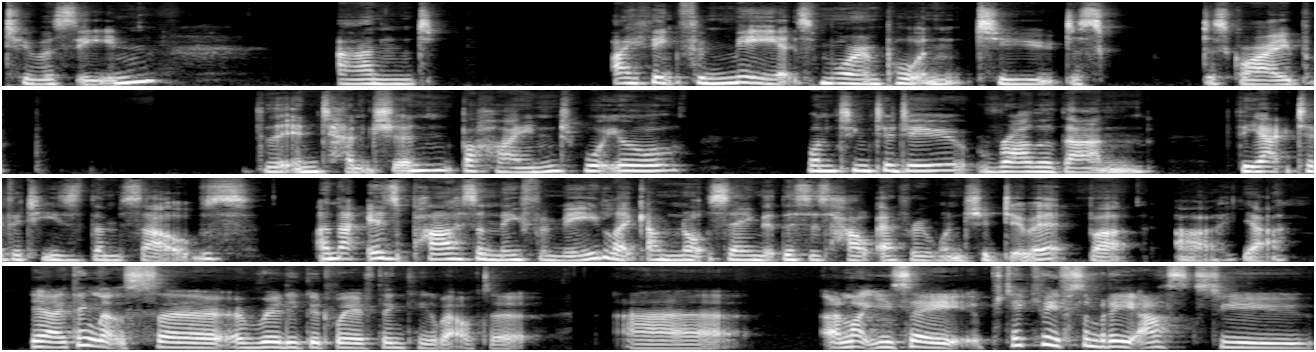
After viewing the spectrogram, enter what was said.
to a scene. And I think for me, it's more important to just describe the intention behind what you're wanting to do rather than the activities themselves. And that is personally for me. Like, I'm not saying that this is how everyone should do it, but uh, yeah. Yeah, I think that's a, a really good way of thinking about it. Uh, and like you say, particularly if somebody asks you,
